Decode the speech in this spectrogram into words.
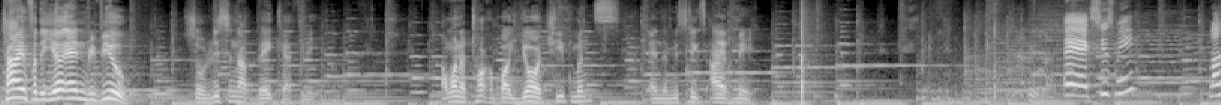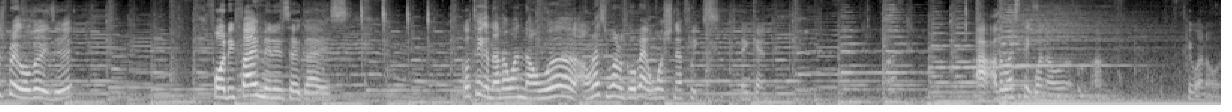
Time for the year-end review. So listen up very carefully. I want to talk about your achievements and the mistakes I have made. Hey, excuse me? Lunch break over, is it? 45 minutes, eh, guys. Go take another one hour. Unless you want to go back and watch Netflix, then can. Ah, otherwise take one hour. Ah, take one hour.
